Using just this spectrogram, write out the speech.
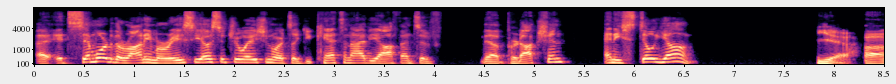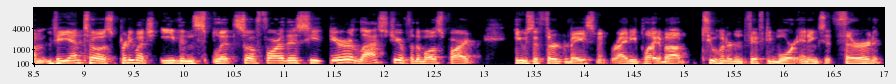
Uh, it's similar to the Ronny Mauricio situation where it's like you can't deny the offensive uh, production, and he's still young. Yeah. Um, Vientos pretty much even split so far this year. Last year, for the most part, he was a third baseman, right? He played about 250 more innings at third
